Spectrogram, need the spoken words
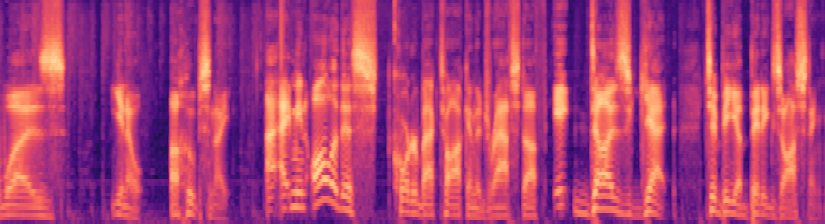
was, you know, a hoops night. I, I mean, all of this quarterback talk and the draft stuff, it does get to be a bit exhausting.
